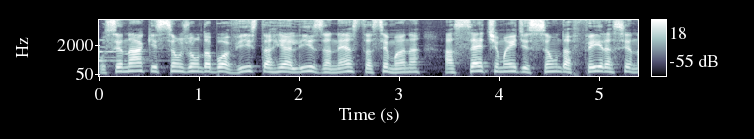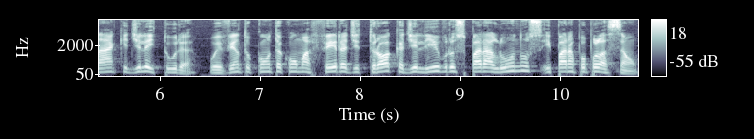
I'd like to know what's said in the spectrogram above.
O Senac São João da Boa Vista realiza nesta semana a sétima edição da Feira Senac de Leitura. O evento conta com uma feira de troca de livros para alunos e para a população.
